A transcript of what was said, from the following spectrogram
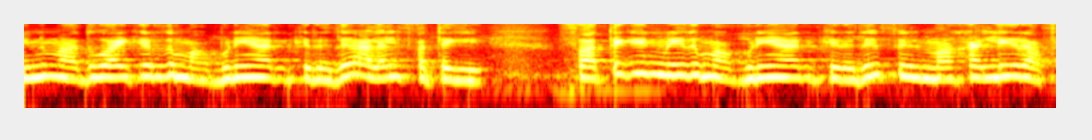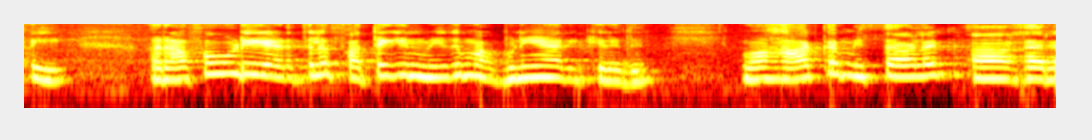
இன்னும் அதுவாய்க்கிறது மபுனியாக இருக்கிறது அலல் ஃபத்தகி. ஃபத்தகின் மீது மபுனியாக இருக்கிறது ஃபில் மஹல்லி ரஃபை. ரஃபவுடைய இடத்துல ஃபத்தகின் மீது மபுனியாக இருக்கிறது. வஹாக்க மிசாலன் ஆகர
